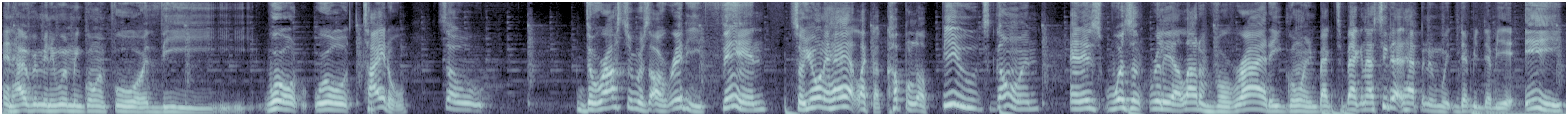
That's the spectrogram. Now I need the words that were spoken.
and however many women going for the world world title. So the roster was already thin, so you only had like a couple of feuds going, and it wasn't really a lot of variety going back to back. And I see that happening with WWE,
